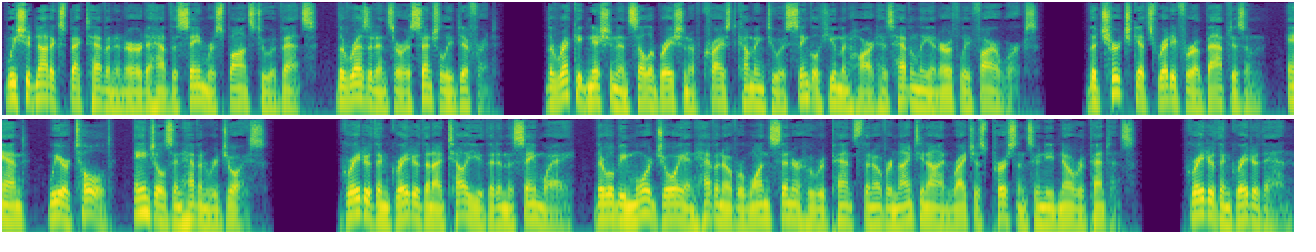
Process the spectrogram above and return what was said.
We should not expect heaven and earth to have the same response to events, the residents are essentially different. The recognition and celebration of Christ coming to a single human heart has heavenly and earthly fireworks. The church gets ready for a baptism, and, we are told, angels in heaven rejoice. Greater than greater than I tell you that in the same way, there will be more joy in heaven over one sinner who repents than over 99 righteous persons who need no repentance. Greater than greater than.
